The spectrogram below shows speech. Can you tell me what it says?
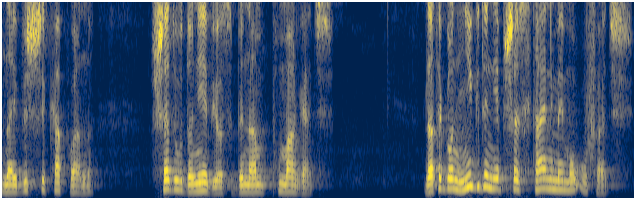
najwyższy kapłan, wszedł do niebios, by nam pomagać. Dlatego nigdy nie przestańmy mu ufać.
